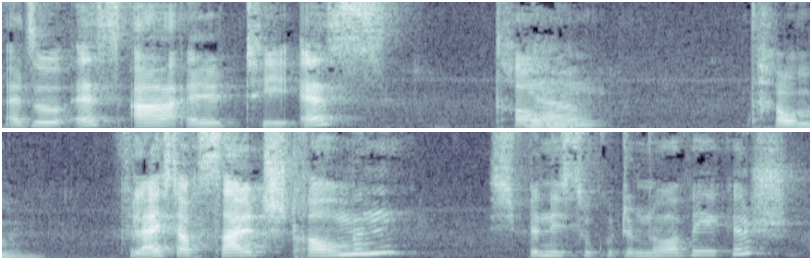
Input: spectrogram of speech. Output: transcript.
also S-A-L-T-S, Traumen. Ja. Traumen. Vielleicht auch Salzstraumen. Ich bin nicht so gut im Norwegisch.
